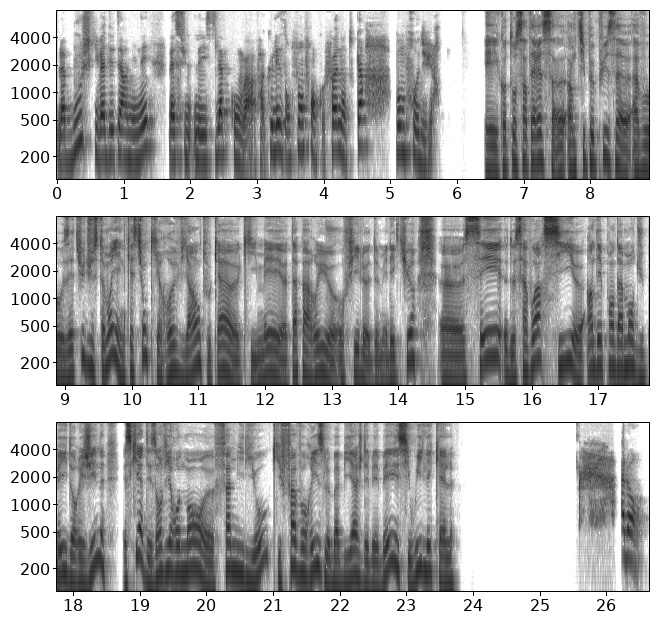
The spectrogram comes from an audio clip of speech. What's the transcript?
la, bouche qui va déterminer les syllabes qu'on va, enfin, que les enfants francophones, en tout cas, vont produire. Et quand on s'intéresse un petit peu plus à, vos études, justement, il y a une question qui revient, en tout cas, euh, qui m'est euh, apparue euh, au fil de mes lectures, c'est de savoir si, indépendamment du pays d'origine, est-ce qu'il y a des environnements familiaux qui favorisent le babillage des bébés, et si oui, lesquels? Alors,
